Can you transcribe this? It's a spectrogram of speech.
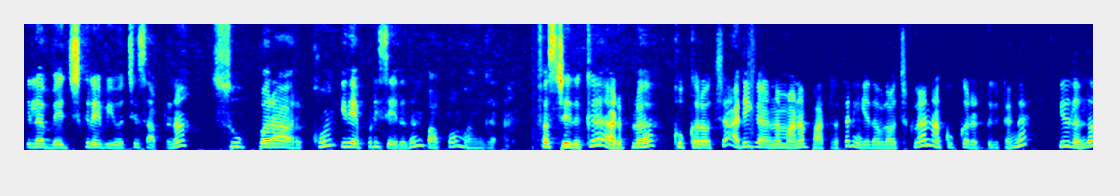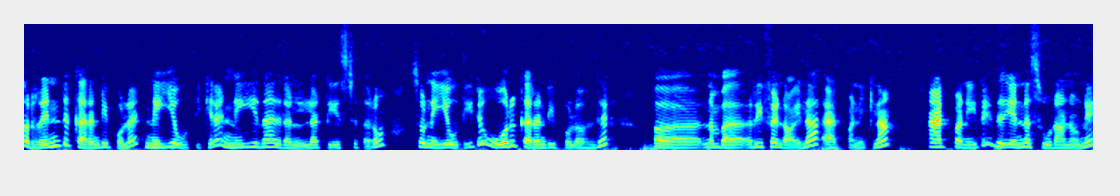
இல்லை வெஜ் கிரேவி வச்சு சாப்பிட்டோன்னா சூப்பராக இருக்கும். இது எப்படி செய்கிறதுன்னு பார்ப்போம். வாங்க. ஃபஸ்ட்டு இதுக்கு அடுப்பில் குக்கரை வச்சு அடி கனமான பாத்திரத்தை நீங்கள் எதை வச்சுக்கலாம். நான் குக்கர் எடுத்துக்கிட்டேங்க. இதில் வந்து ஒரு ரெண்டு கரண்டி போல் நெய்யை ஊற்றிக்கிறேன் நெய் தான் இதில் நல்லா டேஸ்ட்டு தரும். ஸோ நெய்யை ஊற்றிக்கிட்டு ஒரு கரண்டி போல் வந்து நம்ம ரீஃபைண்ட் ஆயிலை ஆட் பண்ணிக்கலாம். ஆட் பண்ணிவிட்டு இது எண்ணெய் சூடானோடனே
